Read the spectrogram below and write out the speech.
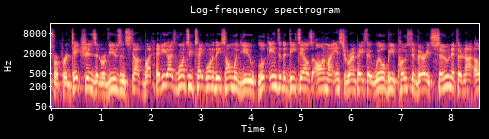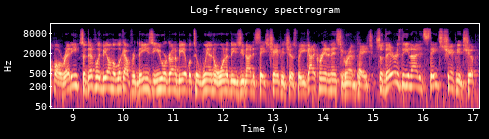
for predictions and reviews and stuff, but if you guys want to take one of these home with you, look into the details on my Instagram page. They will be posted very soon if they're not up already, so definitely be on the lookout for these. You are going to be able to win one of these United States Championships, but you got to create an Instagram page. So there is the United States Championship,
